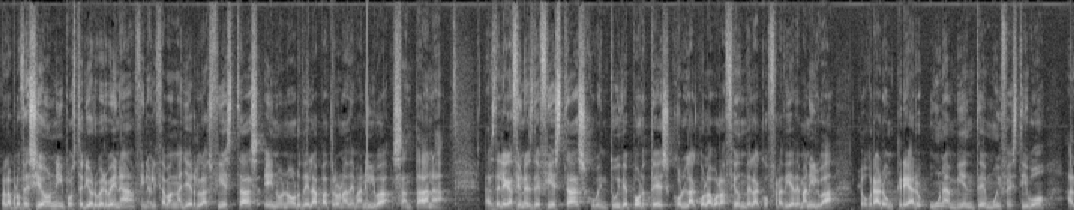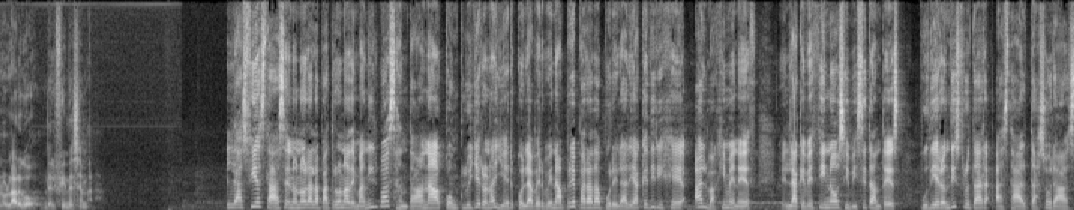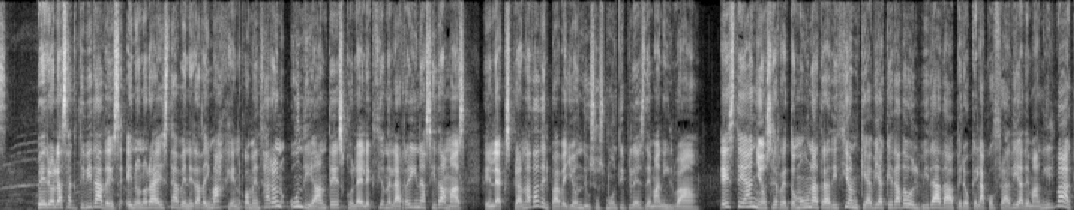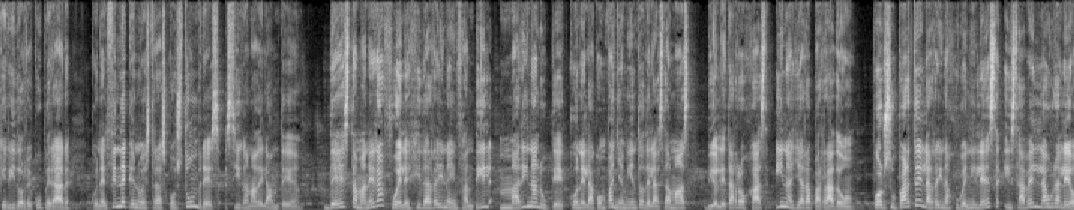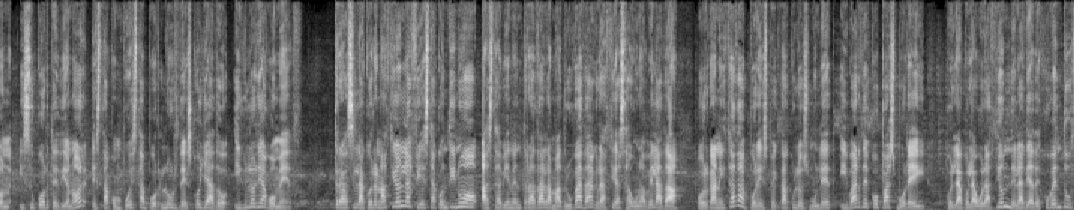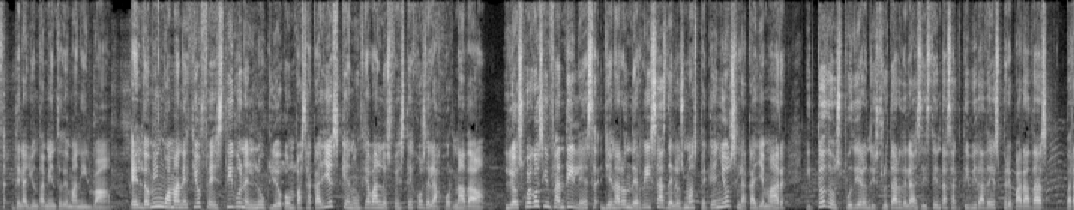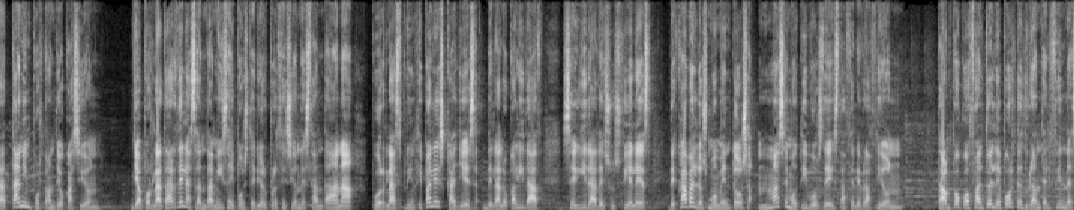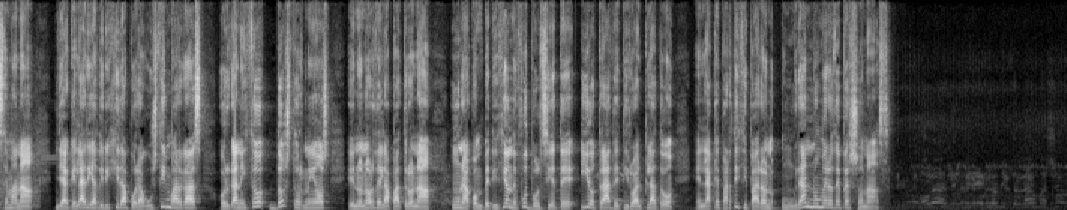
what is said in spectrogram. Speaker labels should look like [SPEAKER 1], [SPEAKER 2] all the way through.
[SPEAKER 1] Con la procesión y posterior verbena finalizaban ayer las fiestas en honor de la patrona de Manilva, Santa Ana. Las delegaciones de fiestas, juventud y deportes, con la colaboración de la Cofradía de Manilva, lograron crear un ambiente muy festivo a lo largo del fin de semana.
[SPEAKER 2] Las fiestas en honor a la patrona de Manilva, Santa Ana, concluyeron ayer con la verbena preparada por el área que dirige Alba Jiménez, la que vecinos y visitantes pudieron disfrutar hasta altas horas. Pero las actividades en honor a esta venerada imagen comenzaron un día antes con la elección de las reinas y damas en la explanada del pabellón de usos múltiples de Manilva. Este año se retomó una tradición que había quedado olvidada, pero que la cofradía de Manilva ha querido recuperar con el fin de que nuestras costumbres sigan adelante. De esta manera fue elegida reina infantil Marina Luque, con el acompañamiento de las damas Violeta Rojas y Nayara Parrado. Por su parte, la reina juvenil es Isabel Laura León y su corte de honor está compuesta por Lourdes Collado y Gloria Gómez. Tras la coronación, la fiesta continuó hasta bien entrada la madrugada gracias a una velada organizada por Espectáculos Mulet y Bar de Copas Morey, con la colaboración del área de juventud del Ayuntamiento de Manilva. El domingo amaneció festivo en el núcleo con pasacalles que anunciaban los festejos de la jornada. Los juegos infantiles llenaron de risas de los más pequeños la calle Mar y todos pudieron disfrutar de las distintas actividades preparadas para tan importante ocasión. Ya por la tarde, la Santa Misa y posterior procesión de Santa Ana por las principales calles de la localidad, seguida de sus fieles, dejaban los momentos más emotivos de esta celebración. Tampoco faltó el deporte durante el fin de semana, ya que el área dirigida por Agustín Vargas organizó dos torneos en honor de la patrona, una competición de fútbol 7 y otra de tiro al plato, en la que participaron un gran número de personas.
